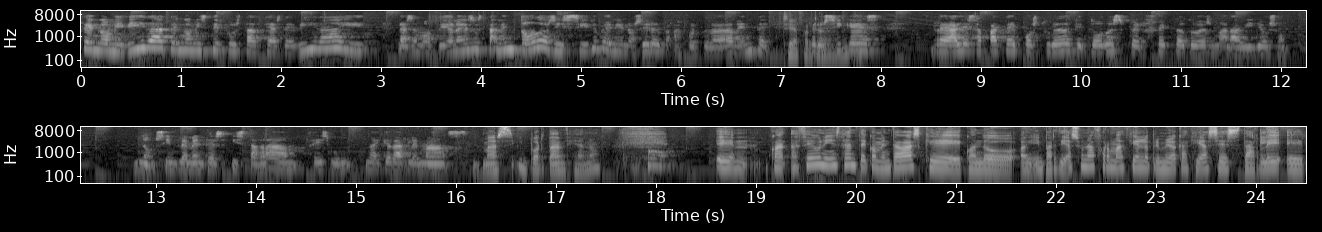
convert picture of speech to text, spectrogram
tengo mi vida, tengo mis circunstancias de vida y las emociones están en todos y sirven y no sirven, afortunadamente. Pero sí que es real esa parte del postureo de que todo es perfecto, todo es maravilloso. No, simplemente es Instagram, Facebook, no hay que darle más... Más importancia, ¿no? Em, hace un instante comentabas que cuando impartías una formación lo primero que hacías es darle, eh,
